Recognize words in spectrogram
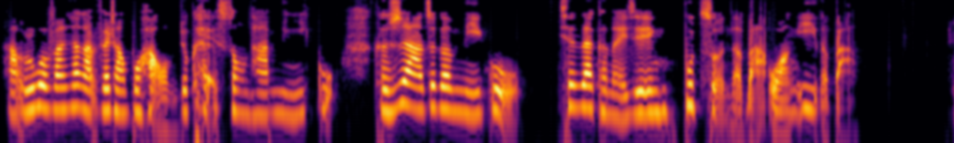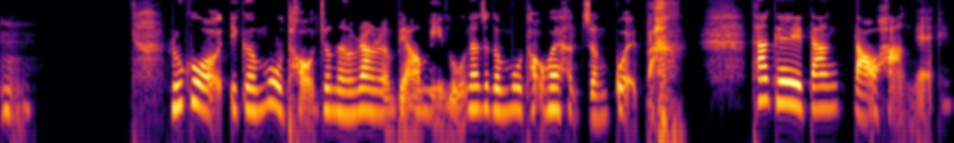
好，如果方向感非常不好，我们就可以送他迷谷。可是啊，这个迷谷现在可能已经不存了吧，网易了吧？嗯。如果一个木头就能让人不要迷路，那这个木头会很珍贵吧？它可以当导航，诶，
